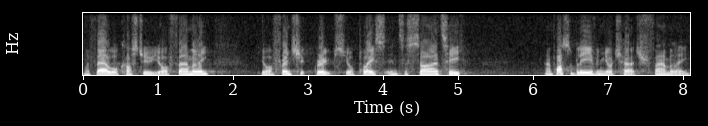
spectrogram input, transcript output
Affair will cost you your family, your friendship groups, your place in society, and possibly even your church family.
